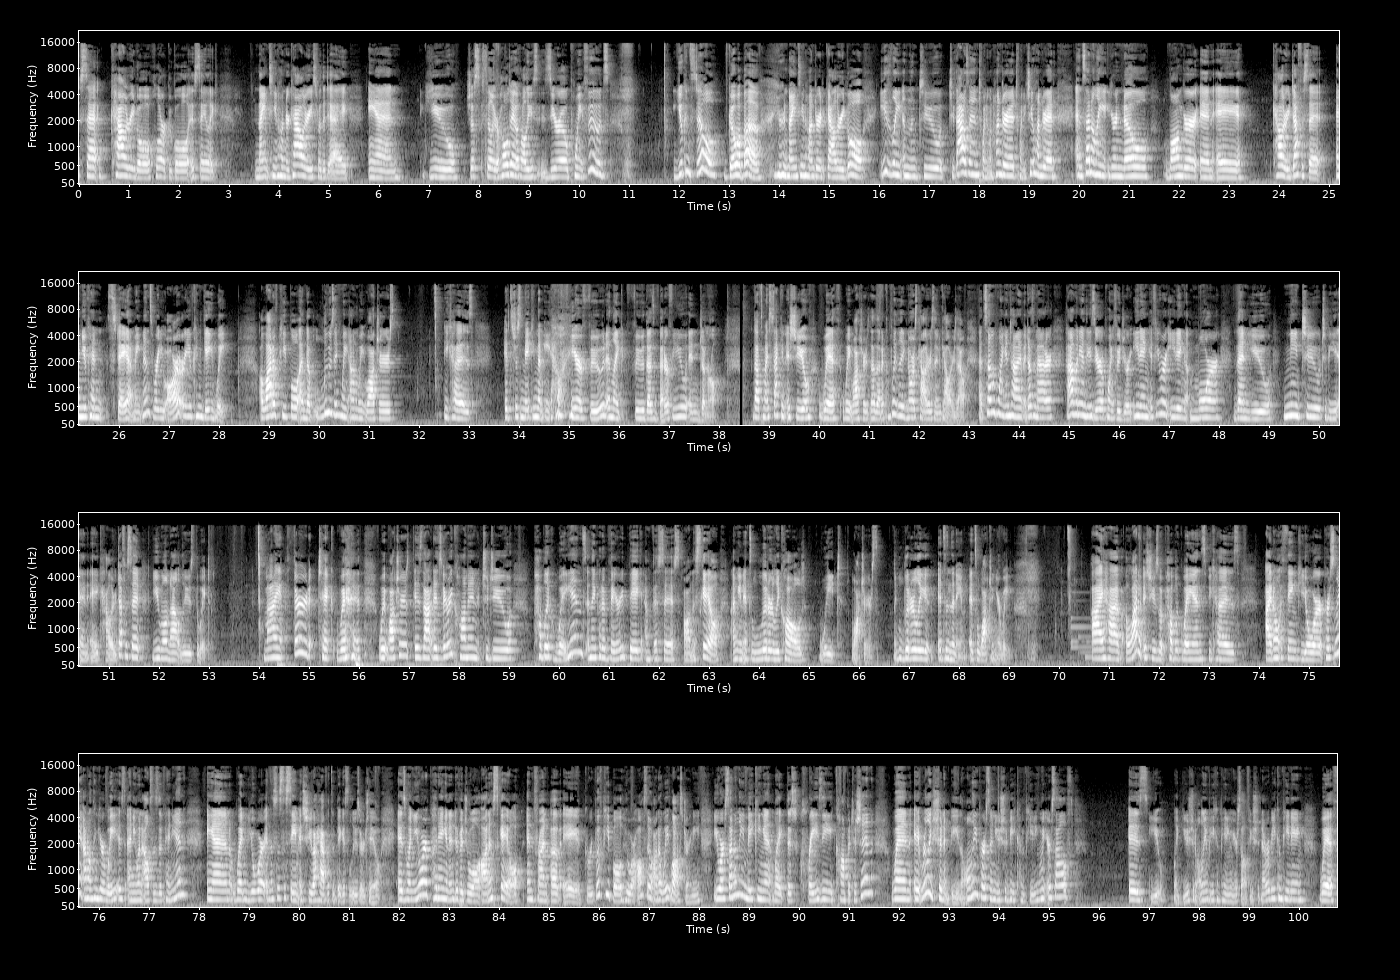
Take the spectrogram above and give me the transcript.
set calorie goal, caloric goal is say like 1900 calories for the day and you just fill your whole day with all these zero point foods, you can still go above your 1900 calorie goal easily into 2000, 2100, 2200, and suddenly you're no longer in a calorie deficit and you can stay at maintenance where you are or you can gain weight. A lot of people end up losing weight on Weight Watchers because it's just making them eat healthier food and like food that's better for you in general. That's my second issue with Weight Watchers, is that it completely ignores calories in, calories out. At some point in time, it doesn't matter how many of these zero point foods you're eating. If you are eating more than you need to to be in a calorie deficit, you will not lose the weight. My third tick with Weight Watchers is that it's very common to do public weigh ins and they put a very big emphasis on the scale. I mean, it's literally called Weight Watchers. Like literally, it's in the name. It's watching your weight. I have a lot of issues with public weigh-ins because I don't think your personally, I don't think your weight is anyone else's opinion. And when you're, and this is the same issue I have with the biggest loser too, is when you are putting an individual on a scale in front of a group of people who are also on a weight loss journey, you are suddenly making it like this crazy competition when it really shouldn't be. The only person you should be competing with yourself is you. Like you should only be competing with yourself. You should never be competing with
